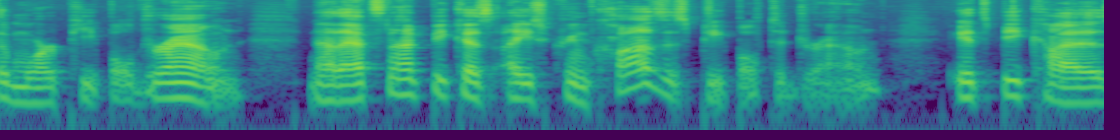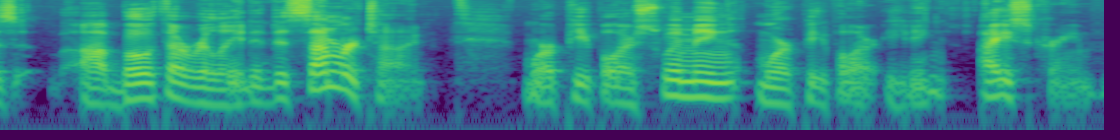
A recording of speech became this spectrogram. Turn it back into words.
the more people drown. Now, that's not because ice cream causes people to drown. It's because uh, both are related to summertime. More people are swimming, more people are eating ice cream.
